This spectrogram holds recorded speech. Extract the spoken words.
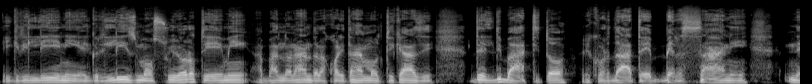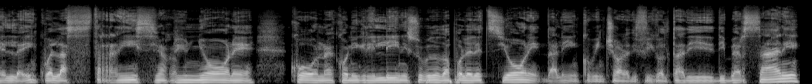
i grillini e il grillismo sui loro temi, abbandonando la qualità in molti casi del dibattito. Ricordate Bersani nel, in quella stranissima riunione con, con, i grillini subito dopo le elezioni, da lì incominciò la difficoltà di, di Bersani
